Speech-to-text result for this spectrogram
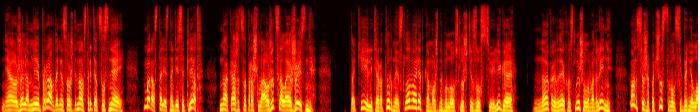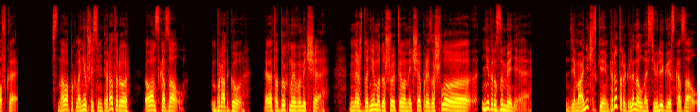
«Неужели мне и правда не суждено встретиться с ней? Мы расстались на 10 лет, но, кажется, прошла уже целая жизнь. Такие литературные слова редко можно было услышать из уст Сюэлига, но когда их услышал Ван Линь, он все же почувствовал себя неловко. Снова поклонившись императору, он сказал, «Брат Гу, это дух моего меча. Между ним и душой твоего меча произошло... недоразумение». Демонический император глянул на Сюэлига и сказал,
